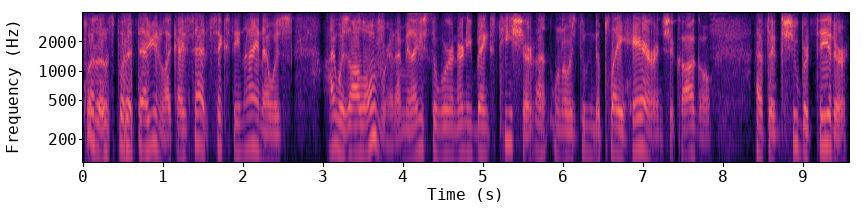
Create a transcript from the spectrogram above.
put it. Let's put it there. You know, like I said, '69. I was, I was all over it. I mean, I used to wear an Ernie Banks T-shirt uh, when I was doing the play Hair in Chicago, at the Shubert Theater.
